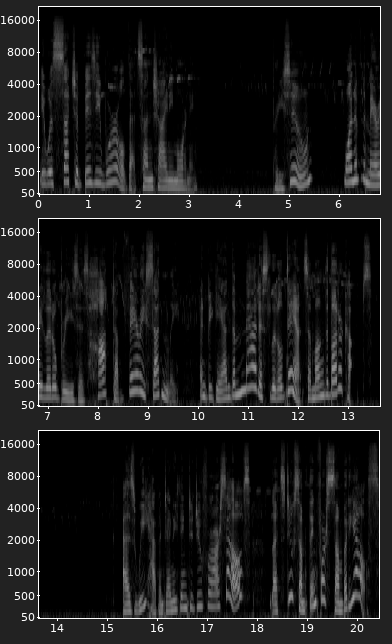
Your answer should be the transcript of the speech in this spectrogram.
It was such a busy world that sunshiny morning. Pretty soon, one of the Merry Little Breezes hopped up very suddenly and began the maddest little dance among the buttercups. As we haven't anything to do for ourselves, let's do something for somebody else,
